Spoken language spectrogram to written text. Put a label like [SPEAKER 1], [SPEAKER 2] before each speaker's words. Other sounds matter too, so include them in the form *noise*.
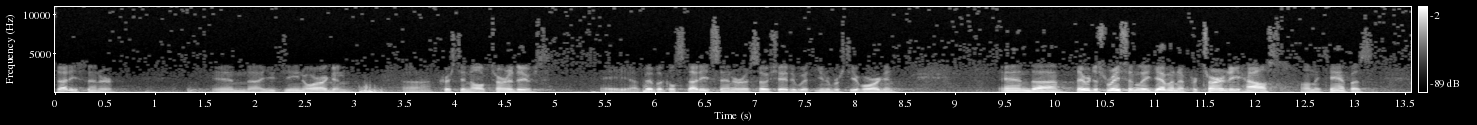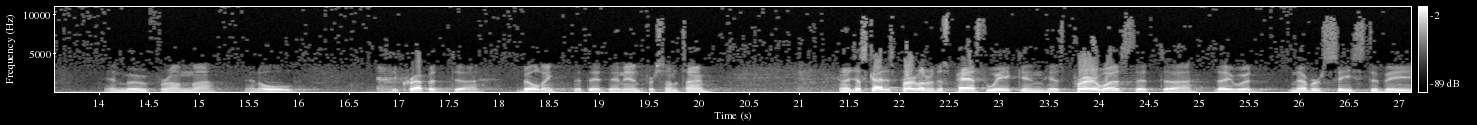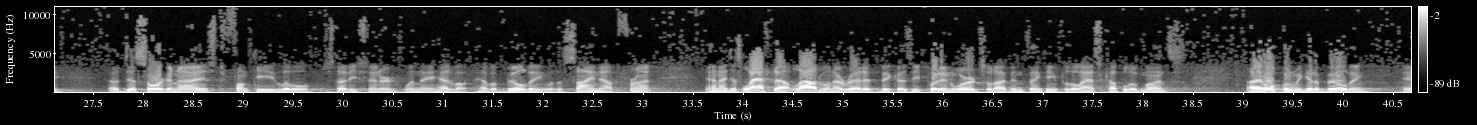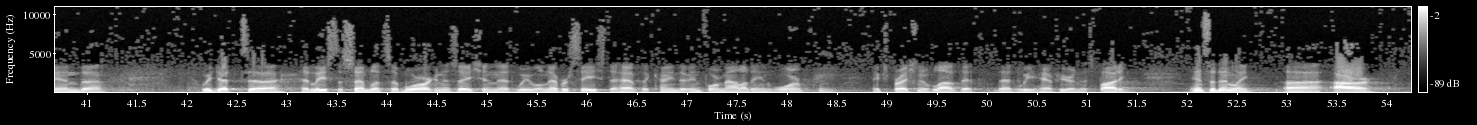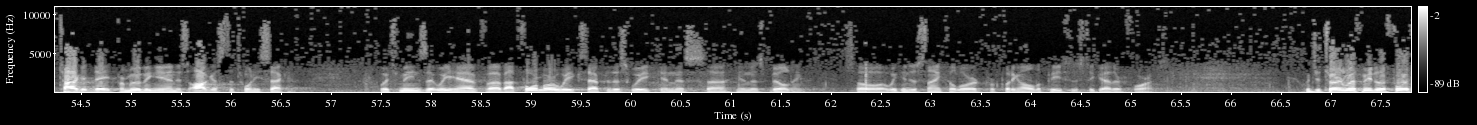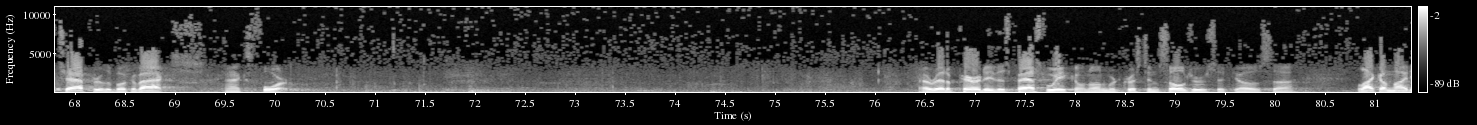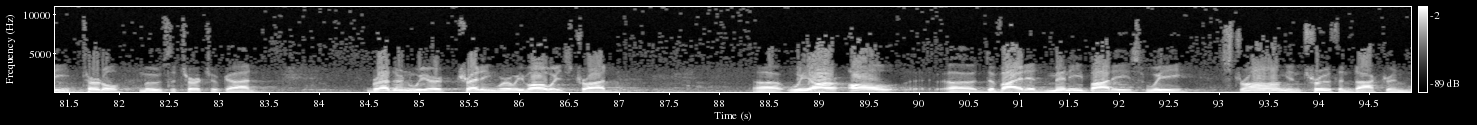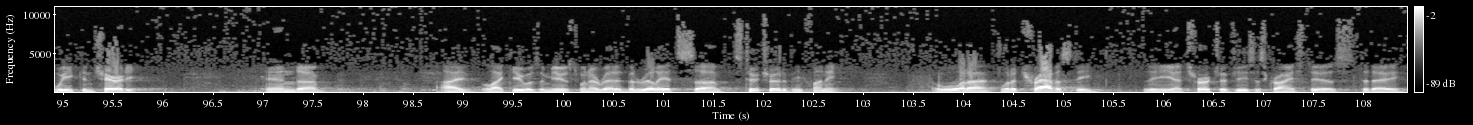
[SPEAKER 1] Study Center in uh, Eugene, Oregon, uh, Christian Alternatives, a uh, biblical study center associated with University of Oregon. And uh, they were just recently given a fraternity house on the campus and moved from uh, an old, decrepit uh, building that they'd been in for some time. And I just got his prayer letter this past week, and his prayer was that they would never cease to be a disorganized, funky little study center when they have a, have a building with a sign out front. And I just laughed out loud when I read it because he put in words what I've been thinking for the last couple of months. I hope when we get a building and uh, we get uh, at least the semblance of more organization that we will never cease to have the kind of informality and warmth and expression of love that, that we have here in this body. Incidentally, uh, our target date for moving in is August the 22nd which means that we have uh, about four more weeks after this week in this, uh, in this building. So uh, we can just thank the Lord for putting all the pieces together for us. Would you turn with me to the fourth chapter of the book of Acts, Acts 4. I read a parody this past week on Onward Christian Soldiers. It goes, uh, Like a mighty turtle moves the church of God. Brethren, we are treading where we've always trod. Uh, we are all uh, divided, many bodies, we strong in truth and doctrine, weak in charity. And uh, I, like you, was amused when I read it, but really it's, uh, it's too true to be funny. What a, what a travesty the uh, Church of Jesus Christ is today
